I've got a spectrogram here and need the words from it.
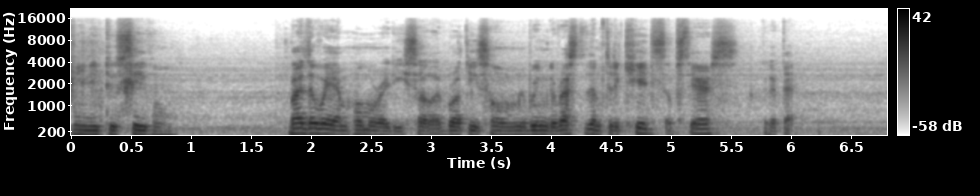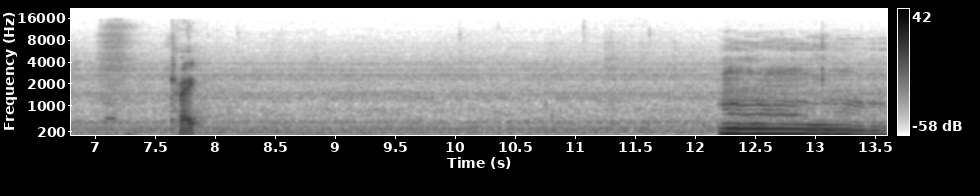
We need to save them. By the way, I'm home already, so I brought these home bring the rest of them to the kids upstairs. Look at that. Try it. Mmm.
